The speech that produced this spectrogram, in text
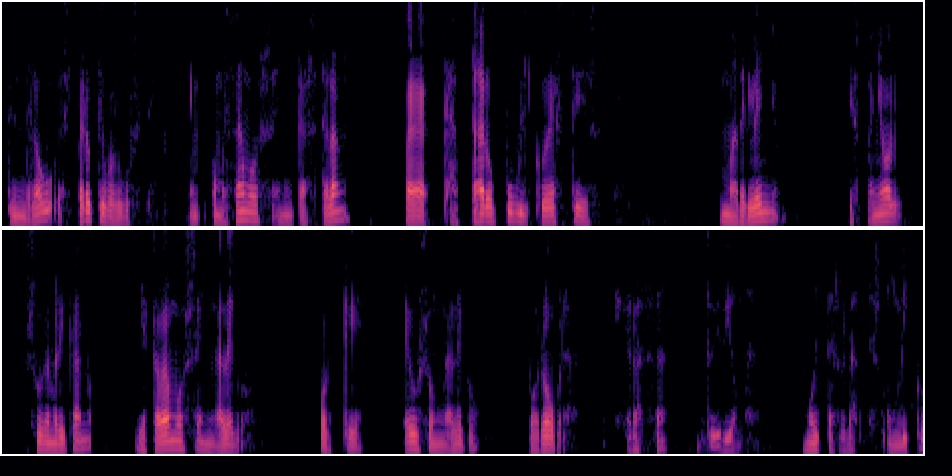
dende logo, espero que vos guste. Comezamos en castelán para captar o público estes madrileño, español, sudamericano e acabamos en galego, porque eu son galego por obra e graza do idioma. Moitas grazas, un bico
